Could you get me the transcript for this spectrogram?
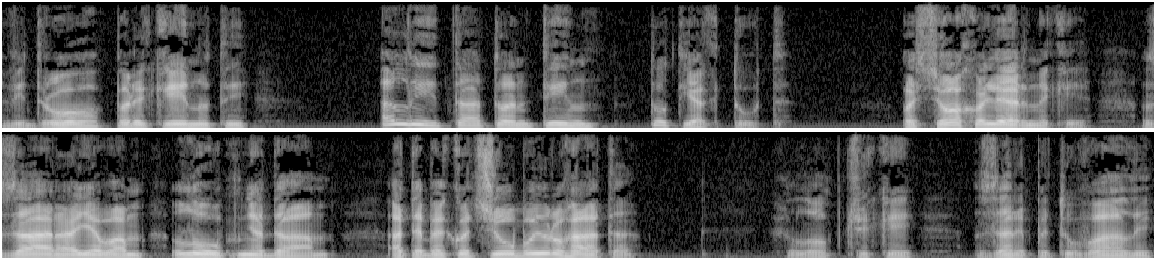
відро перекинути. Але й тато Антин тут як тут. Осьо, холерники, зараз я вам лупня дам, а тебе коцюбою рогата. Хлопчики зарепетували,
